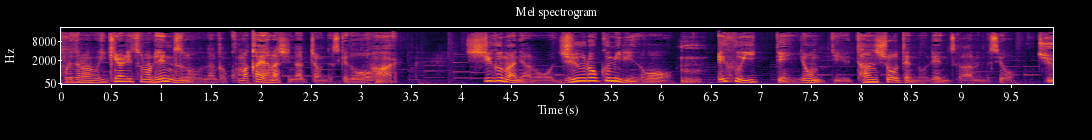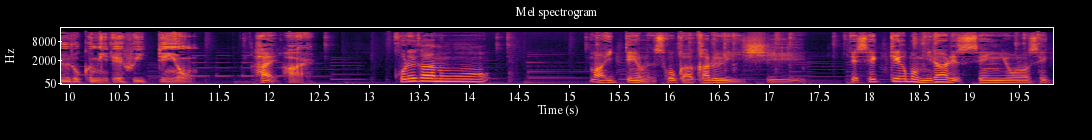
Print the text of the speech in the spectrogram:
これであのいきなりそのレンズのなんか細かい話になっちゃうんですけど、はい、シグマにあの 16mm のうん、F1.4 っていう単焦点のレンズがあるんですよ。16mmF1.4 はい。はい。これがあのまあ1.4なんですごく明るいしで設計がもうミラーレス専用の設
